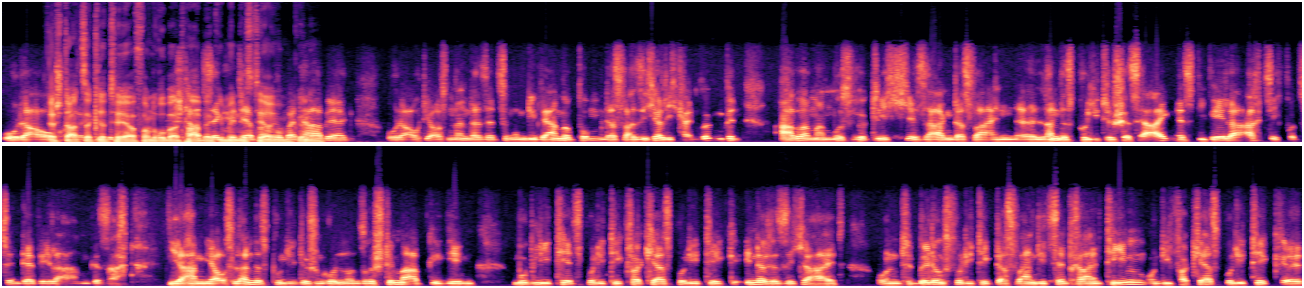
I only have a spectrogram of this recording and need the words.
oder auch der Staatssekretär von Robert Habeck im Ministerium. Von Robert genau. Habeck oder auch die Auseinandersetzung um die Wärmepumpen. Das war sicherlich kein Rückenwind, aber man muss wirklich sagen, das war ein äh, landespolitisches Ereignis. Die Wähler, 80 Prozent der Wähler haben gesagt, wir haben ja aus landespolitischen Gründen unsere Stimme abgegeben. Mobilitätspolitik, Verkehrspolitik, innere Sicherheit und Bildungspolitik, das waren die zentralen Themen. Und die Verkehrspolitik äh,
